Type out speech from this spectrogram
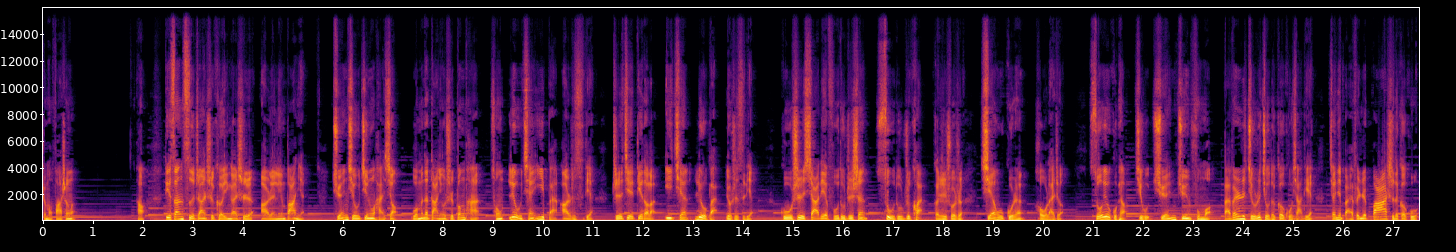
这么发生了。好，第三次治安时刻应该是二零零八年，全球金融海啸，我们的大牛市崩盘。从六千一百二十四点直接跌到了一千六百六十四点，股市下跌幅度之深，速度之快，可以说是前无古人后无来者。所有股票几乎全军覆没，百分之九十九的个股下跌，将近百分之八十的个股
